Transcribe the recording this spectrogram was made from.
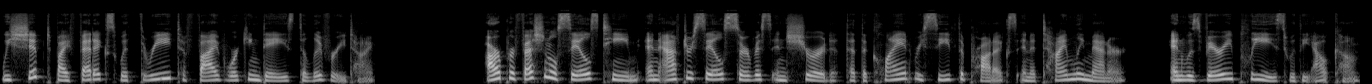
We shipped by FedEx with 3 to 5 working days delivery time. Our professional sales team and after sales service ensured that the client received the products in a timely manner and was very pleased with the outcome.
